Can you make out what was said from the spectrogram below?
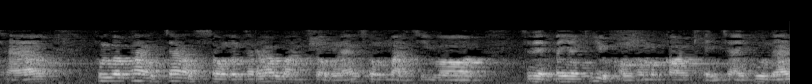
เช้าพุทธพระเจ้าทรงอันตราวางส่งแล้วทรงบาจีวร เสด็จไปยังที่อยู่ของกรรมกรเข็นใจผู้นั้น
